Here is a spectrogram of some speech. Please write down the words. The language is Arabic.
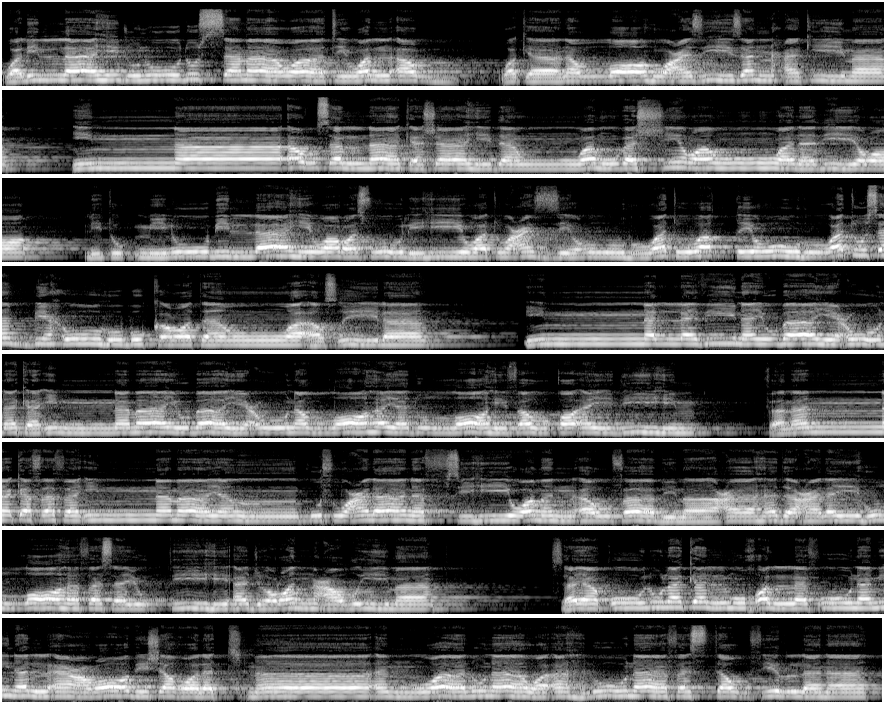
ولله جنود السماوات والأرض وكان الله عزيزا حكيما إنا أرسلناك شاهدا ومبشرا ونذيرا لتؤمنوا بالله ورسوله وتعزروه وتوقروه وتسبحوه بكرة وأصيلا. إن الذين يبايعونك إنما يبايعون الله يد الله فوق أيديهم فمن نكث فانما ينكث على نفسه ومن اوفى بما عاهد عليه الله فسيؤتيه اجرا عظيما سيقول لك المخلفون من الاعراب شغلتنا اموالنا واهلنا فاستغفر لنا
